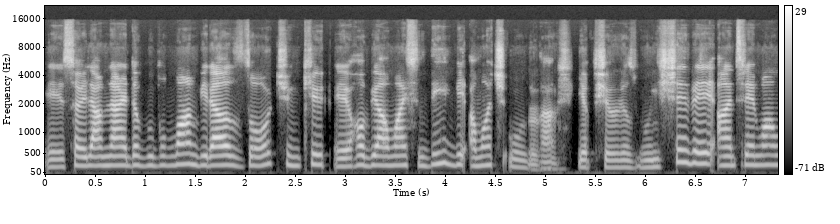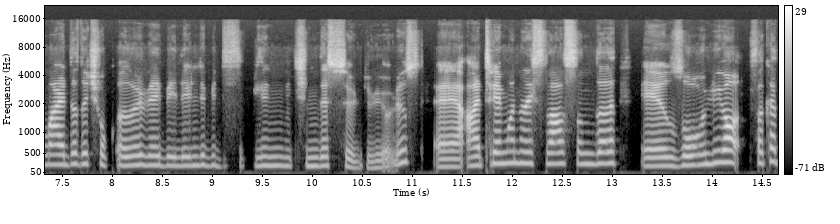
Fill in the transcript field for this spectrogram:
eee, söylemlerde bulunmam biraz zor. Çünkü, eee, hobi amaçlı değil, bir amaç uğruna yapıyoruz bu işi ve antrenmanlarda da çok ağır ve belirli bir disiplinin içinde sürdürüyoruz. Eee, antrenman esnasında, eee, zorluyor fakat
